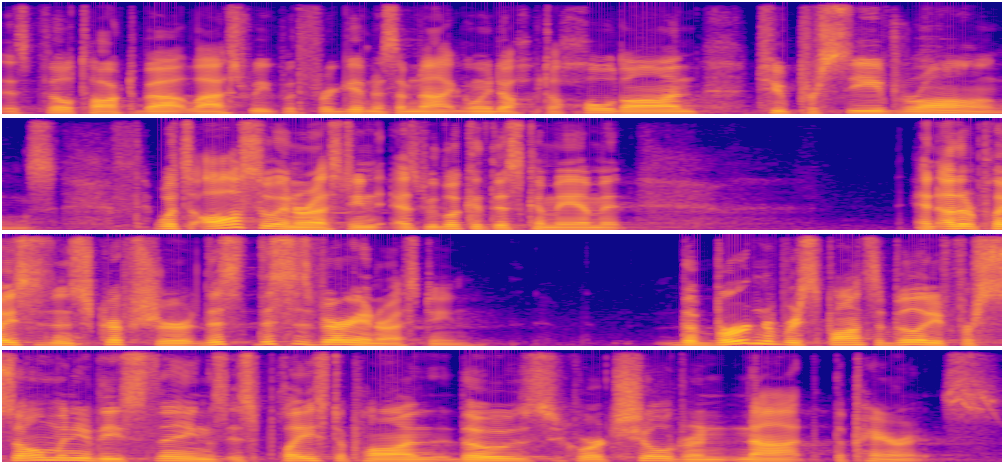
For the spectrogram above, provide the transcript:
as Phil talked about last week with forgiveness, I'm not going to, to hold on to perceived wrongs. What's also interesting as we look at this commandment and other places in Scripture, this, this is very interesting. The burden of responsibility for so many of these things is placed upon those who are children, not the parents.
